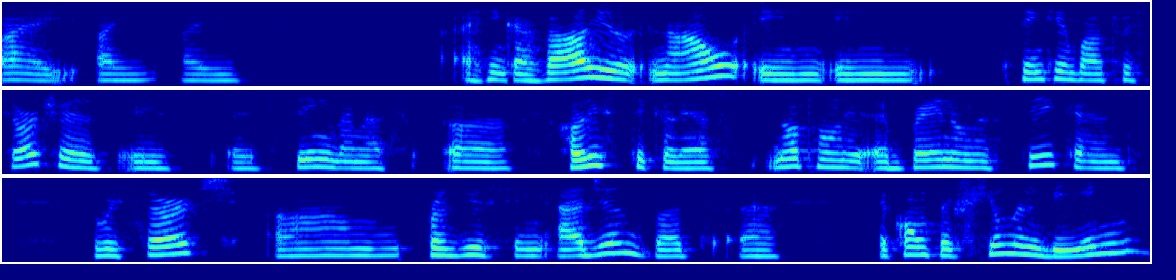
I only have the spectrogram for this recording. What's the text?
I, I, I, I think I value now in, in thinking about researchers is, is seeing them as uh, holistically as not only a brain on a stick and research um, producing agent, but uh, a complex human being.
